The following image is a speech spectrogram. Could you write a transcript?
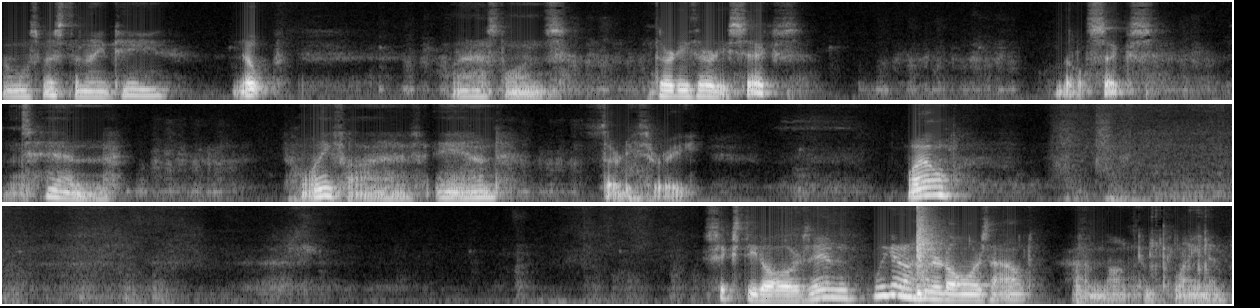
Almost missed the 19. Nope. Last one's 30, 36, little 6, 10, 25, and 33. Well, $60 in, we got $100 out. I'm not complaining.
